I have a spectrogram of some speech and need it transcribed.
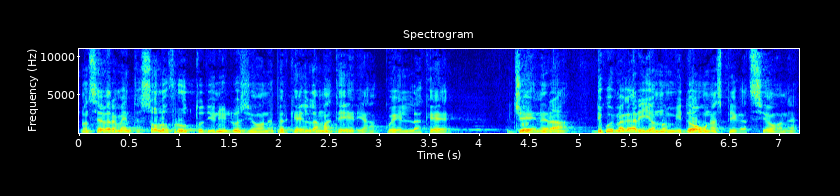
non sia veramente solo frutto di un'illusione perché è la materia quella che genera, di cui magari io non mi do una spiegazione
